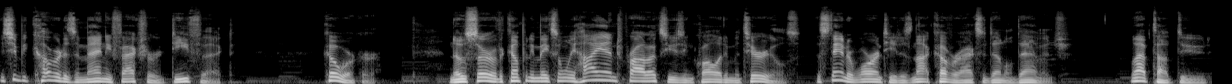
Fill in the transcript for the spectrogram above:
It should be covered as a manufacturer defect. Coworker. No, sir. The company makes only high end products using quality materials. The standard warranty does not cover accidental damage. Laptop dude.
